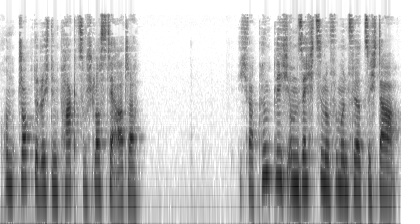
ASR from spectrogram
und joggte durch den Park zum Schlosstheater. Ich war pünktlich um 16.45 Uhr da.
